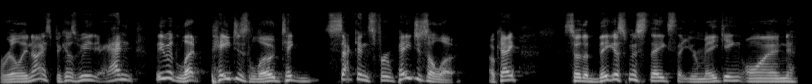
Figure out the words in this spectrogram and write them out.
really nice because we hadn't we would let pages load take seconds for pages to load. Okay. So the biggest mistakes that you're making on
